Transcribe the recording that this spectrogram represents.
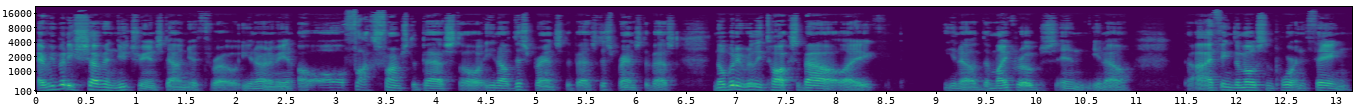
everybody's shoving nutrients down your throat. You know what I mean? Oh, Fox Farm's the best. Oh, you know this brand's the best. This brand's the best. Nobody really talks about like, you know, the microbes in you know. I think the most important thing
